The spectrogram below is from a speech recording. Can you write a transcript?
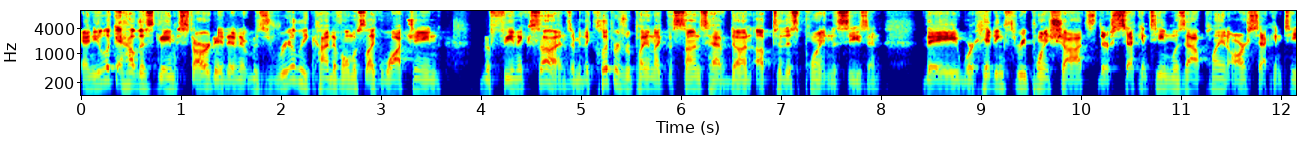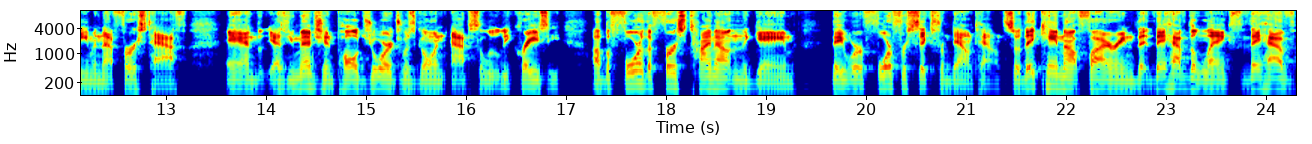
And you look at how this game started, and it was really kind of almost like watching the Phoenix Suns. I mean, the Clippers were playing like the Suns have done up to this point in the season. They were hitting three point shots. Their second team was out playing our second team in that first half. And as you mentioned, Paul George was going absolutely crazy. Uh, before the first timeout in the game, they were four for six from downtown. So they came out firing. They have the length. They have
